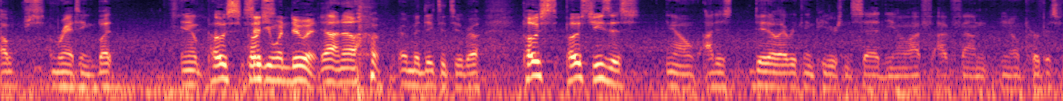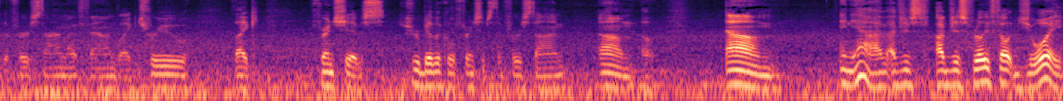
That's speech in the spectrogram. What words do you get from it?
I'm, I'm ranting but you know post you said post- you wouldn't do it. yeah, no, I'm addicted to, bro. Post post Jesus, you know, I just ditto everything Peterson said. You know, I've I've found you know purpose for the first time. I've found like true, like friendships, true biblical friendships the first time. Um, oh, um, and yeah, I've, I've just I've just really felt joy.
